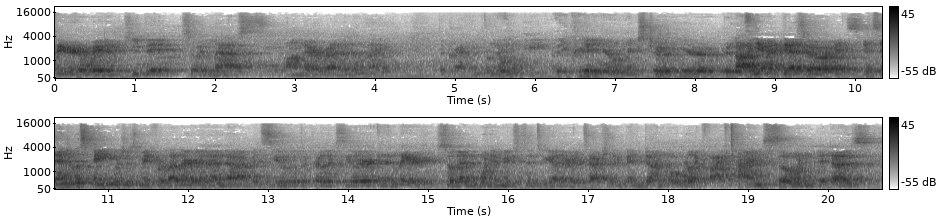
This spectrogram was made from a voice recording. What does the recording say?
figured a way to keep it so it lasts on there rather than like the cracking from normal paint. Are you creating your own mixture here? Uh, yeah, yeah. So it's it's Angelus paint, which is made for leather, and then um, it's sealed with acrylic sealer, and then layered. So then when it mixes in together, it's actually been done over like five times. So when it does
